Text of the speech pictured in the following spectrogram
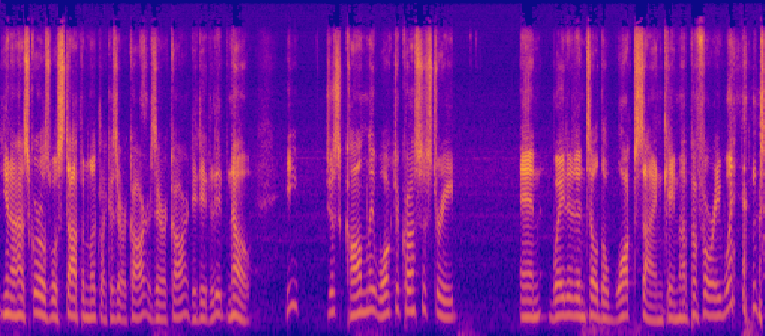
you know how squirrels will stop and look like, is there a car? Is there a car? No, he just calmly walked across the street and waited until the walk sign came up before he went.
